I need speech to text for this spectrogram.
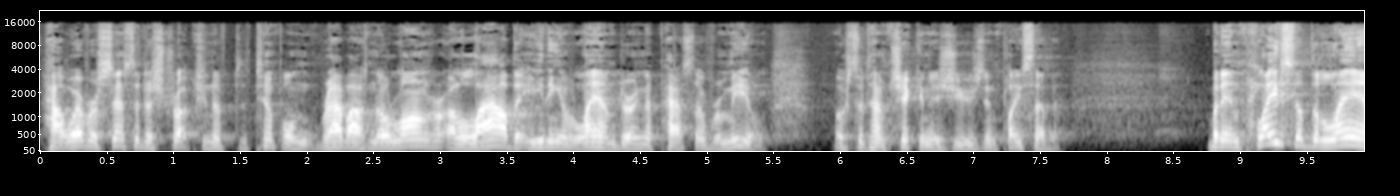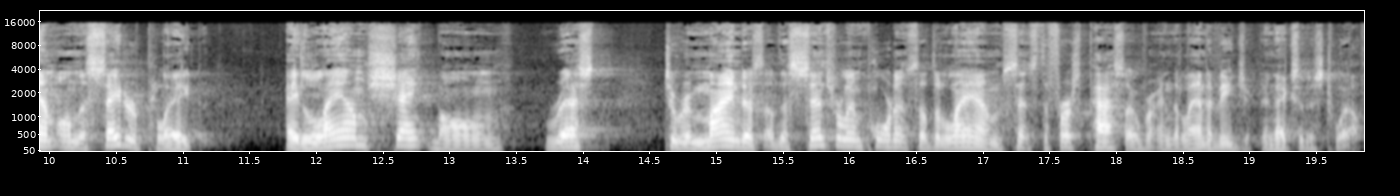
However, since the destruction of the temple, rabbis no longer allow the eating of lamb during the Passover meal. Most of the time, chicken is used in place of it. But in place of the lamb on the Seder plate, a lamb shank bone rests to remind us of the central importance of the lamb since the first Passover in the land of Egypt in Exodus 12.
